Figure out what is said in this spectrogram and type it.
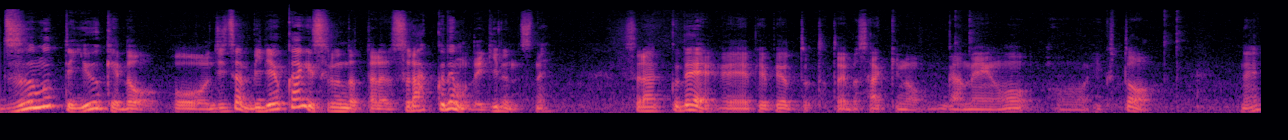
Zoom って言うけど実はビデオ会議するんだったら Slack でもできるんですね。Slack で、えー、ぴょぴょっと例えばさっきの画面をいくとね。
